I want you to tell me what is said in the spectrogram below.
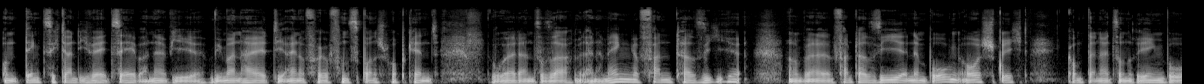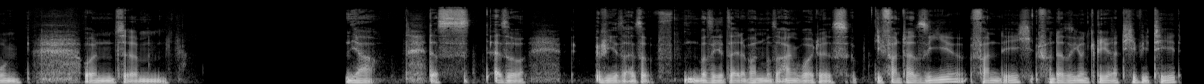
und denkt sich dann die Welt selber, ne? wie, wie man halt die eine Folge von SpongeBob kennt, wo er dann so sagt, mit einer Menge Fantasie, und wenn er Fantasie in einem Bogen ausspricht, kommt dann halt so ein Regenbogen und ähm, ja, das, also wie gesagt, also was ich jetzt halt einfach nur sagen wollte, ist, die Fantasie fand ich, Fantasie und Kreativität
